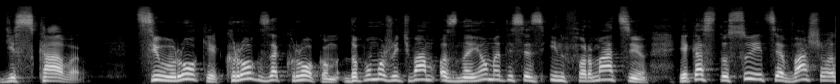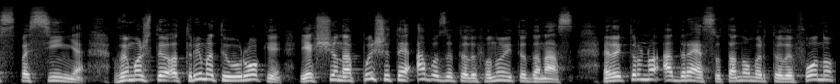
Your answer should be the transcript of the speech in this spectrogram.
Discover. Ці уроки крок за кроком допоможуть вам ознайомитися з інформацією, яка стосується вашого спасіння. Ви можете отримати уроки, якщо напишете або зателефонуєте до нас. Електронну адресу та номер телефону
